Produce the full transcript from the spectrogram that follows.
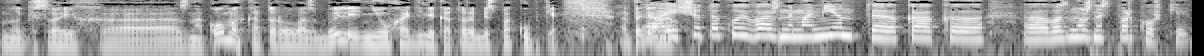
многих своих э, знакомых, которые у вас были, не уходили, которые без покупки. Татьяна... А еще такой важный момент, э, как э, возможность парковки.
